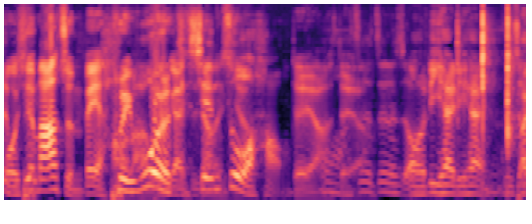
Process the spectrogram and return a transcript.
我先把它准备好，pre-work 先做好。对啊，对啊，这真的是哦，厉害厉害，鼓掌！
